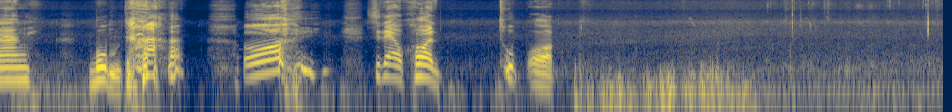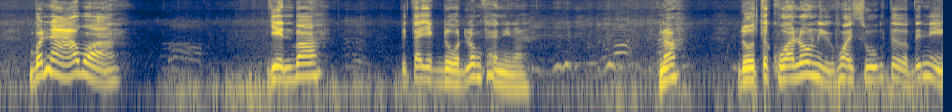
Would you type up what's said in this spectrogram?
นางบุ่มจ้าโอ้ยสิได้เอาคอนทุบออกบ่หนาวบ่ เย็นบ่ไปตาอยากโดดลงแทนนี่นะ เนาะโดดตะขวาลงนี่ห้อยสูงเติบได้นี่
